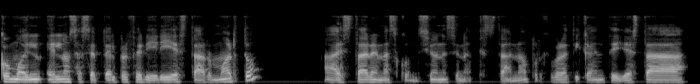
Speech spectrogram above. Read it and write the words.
como él, él nos acepta, él preferiría estar muerto a estar en las condiciones en las que está, ¿no? Porque prácticamente ya está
